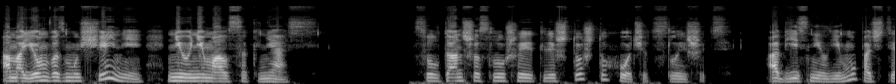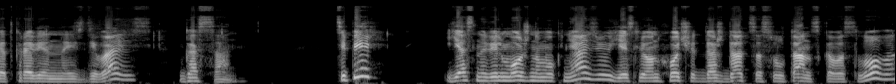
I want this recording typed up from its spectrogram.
о моем возмущении», — не унимался князь. Султанша слушает лишь то, что хочет слышать, — объяснил ему, почти откровенно издеваясь, Гасан. Теперь ясновельможному князю, если он хочет дождаться султанского слова,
